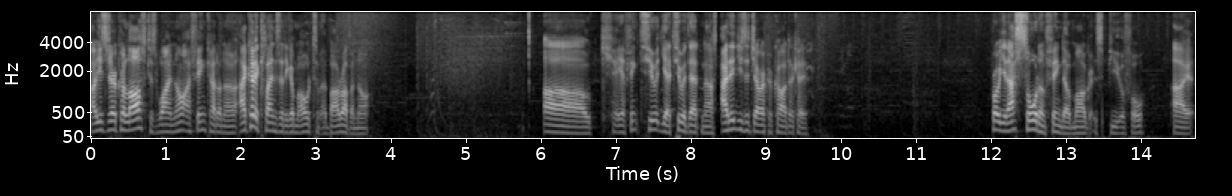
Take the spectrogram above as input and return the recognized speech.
I'll use Jericho last, because why not, I think? I don't know. I could have cleansed it to get my ultimate, but I'd rather not. Okay, I think two... Yeah, two are dead now. I did use a Jericho card, okay. Bro, yeah, that sword and thing, though, Margaret, is beautiful. Alright.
